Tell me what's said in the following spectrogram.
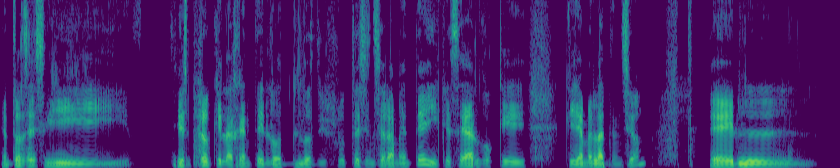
Entonces sí, sí espero que la gente lo, lo disfrute sinceramente y que sea algo que, que llame la atención. El,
